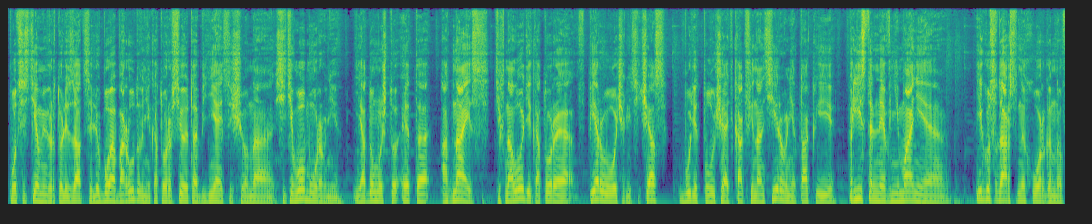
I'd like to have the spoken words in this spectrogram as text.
под системой виртуализации любое оборудование, которое все это объединяется еще на сетевом уровне. Я думаю, что это одна из технологий, которая в первую очередь сейчас будет получать как финансирование, так и пристальное внимание и государственных органов,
